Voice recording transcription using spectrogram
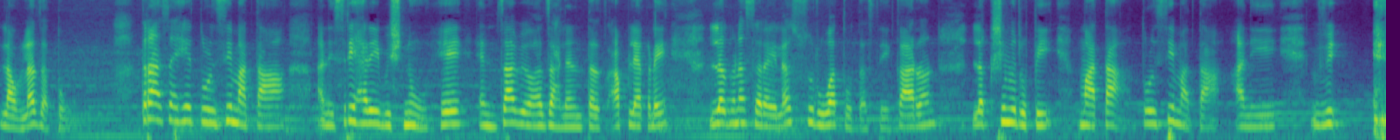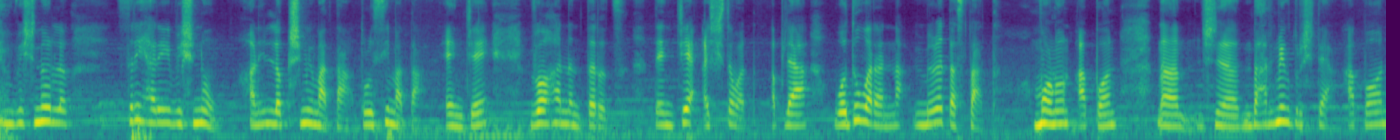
लावला जातो. तर असं हे तुळसी माता आणि श्रीहरी विष्णू हे यांचा विवाह झाल्यानंतरच आपल्याकडे लग्न सरायला सुरुवात होत असते. कारण लक्ष्मीरूपी माता तुळसी माता आणि वि विष्णू ल श्रीहरी विष्णू आणि लक्ष्मी माता तुळसी माता यांचे विवाहानंतरच त्यांचे आशीर्वाद आपल्या वधूवरांना मिळत असतात. म्हणून आपण श- धार्मिकदृष्ट्या आपण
